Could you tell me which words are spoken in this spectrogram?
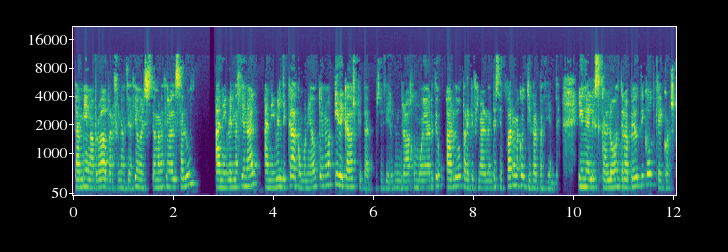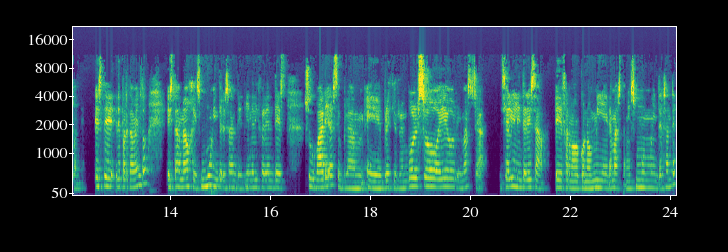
también aprobado para financiación en el Sistema Nacional de Salud a nivel nacional, a nivel de cada comunidad autónoma y de cada hospital. Es decir, es un trabajo muy arduo, arduo, para que finalmente ese fármaco llegue al paciente y en el escalón terapéutico que corresponde. Este departamento está en auge, es muy interesante, tiene diferentes subáreas, en plan eh, precio reembolso, EOR y demás. O sea, si a alguien le interesa eh, farmacoeconomía y demás, también es muy, muy interesante.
